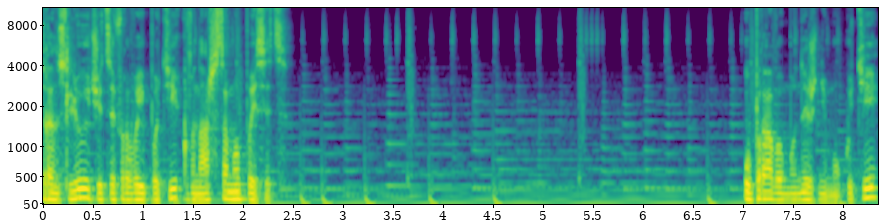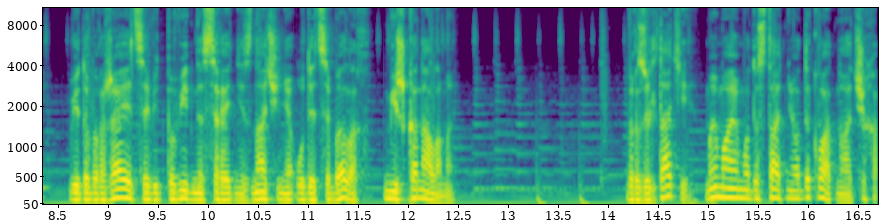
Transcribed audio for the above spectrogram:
транслюючи цифровий потік в наш самописець. У правому нижньому куті відображається відповідне середнє значення у децибелах між каналами. В результаті ми маємо достатньо адекватну АЧХ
